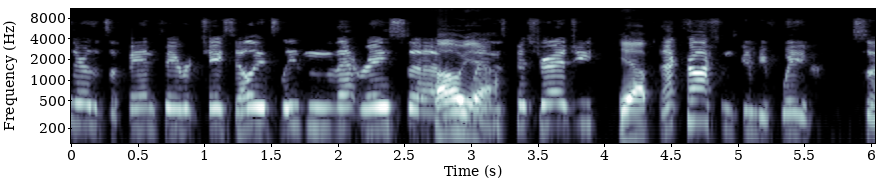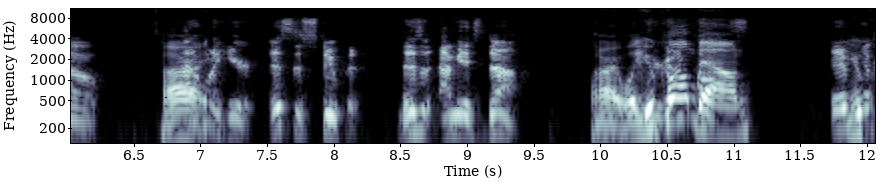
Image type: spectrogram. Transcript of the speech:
there that's a fan favorite, Chase Elliott's leading that race, uh, Oh, yeah. this pit strategy, Yep. that caution's going to be waving. So All I right. don't want to hear it. This is stupid. This is, I mean, it's dumb. All right. Well, If you calm down. If, You if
